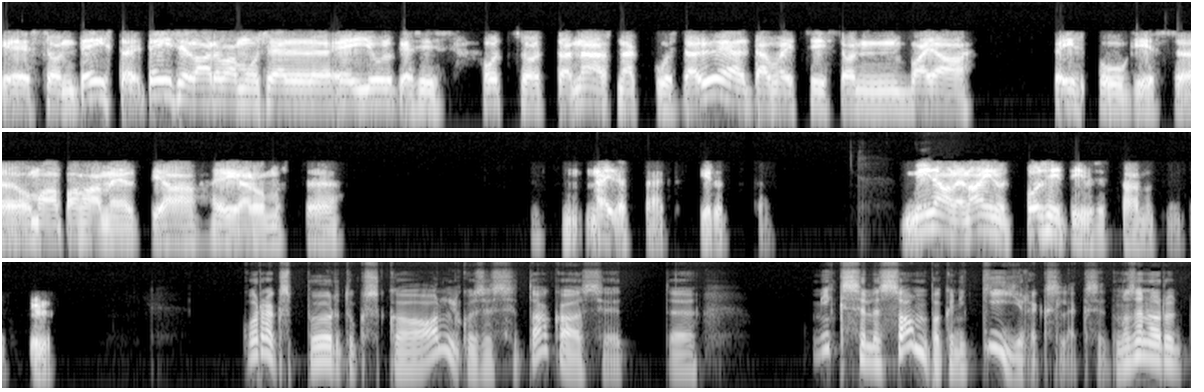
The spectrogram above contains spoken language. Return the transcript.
kes on teist, teisel arvamusel, ei julge siis otsa võtta näost näkku seda öelda, vaid siis on vaja Facebookis äh, oma pahameelt ja eriarvamust äh, näidata, kirjutada. mina olen ainult positiivset saanud küll korraks pöörduks ka algusesse tagasi, et äh, miks selle sambaga nii kiireks läks, et ma saan aru, et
